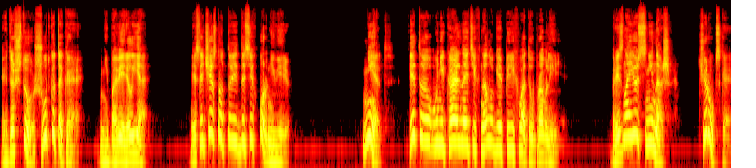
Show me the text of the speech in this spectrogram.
«Это что, шутка такая?» – не поверил я. Если честно, то и до сих пор не верю. Нет, это уникальная технология перехвата управления. Признаюсь, не наша, чарукская.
